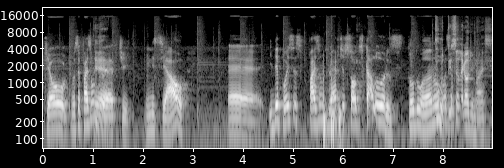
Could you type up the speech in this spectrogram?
que é o que você faz um é. draft inicial é, e depois você faz um draft só dos calouros. Todo ano. Putz, você... isso é legal demais.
